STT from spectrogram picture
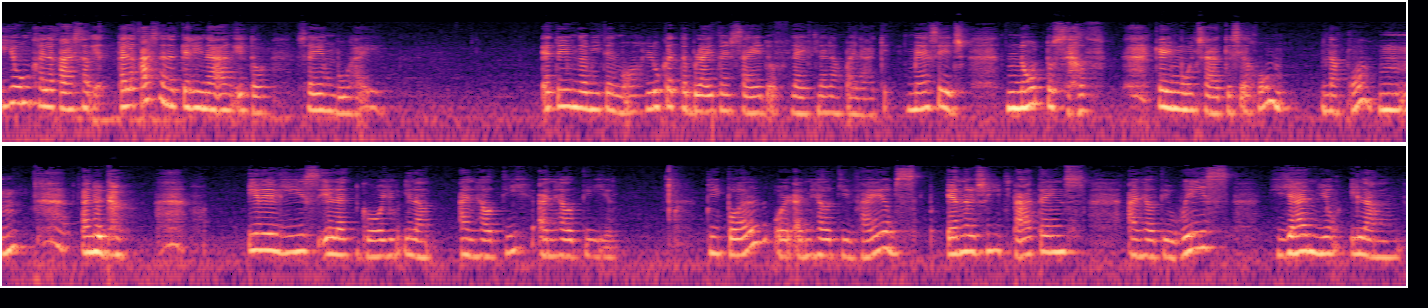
yung kalakasan, kalakasan at kahinaang ito sa iyong buhay. Ito yung gamitin mo. Look at the brighter side of life na lang palagi. Message, note to self kay Moonshot. Kasi ako, nako, mm ano daw, i-release, i-let go yung ilang unhealthy, unhealthy people or unhealthy vibes, energy, patterns, unhealthy ways. Yan yung ilang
